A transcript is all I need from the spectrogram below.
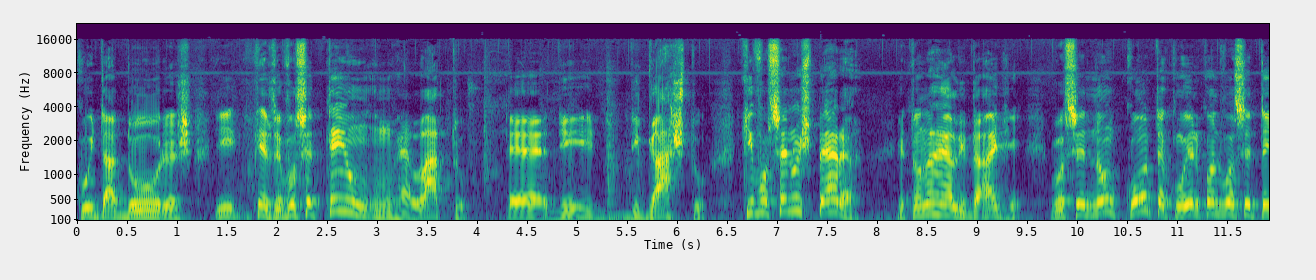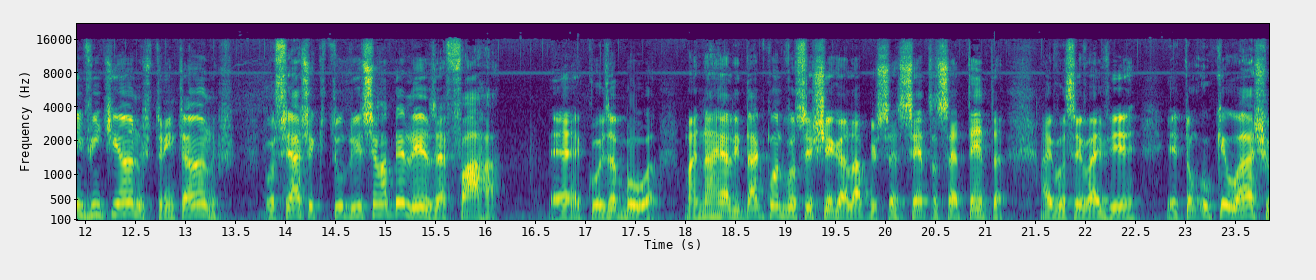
cuidadoras. E, quer dizer, você tem um, um relato é, de, de gasto que você não espera. Então, na realidade, você não conta com ele quando você tem 20 anos, 30 anos. Você acha que tudo isso é uma beleza, é farra é coisa boa. Mas na realidade, quando você chega lá para os 60, 70, aí você vai ver. Então, o que eu acho,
